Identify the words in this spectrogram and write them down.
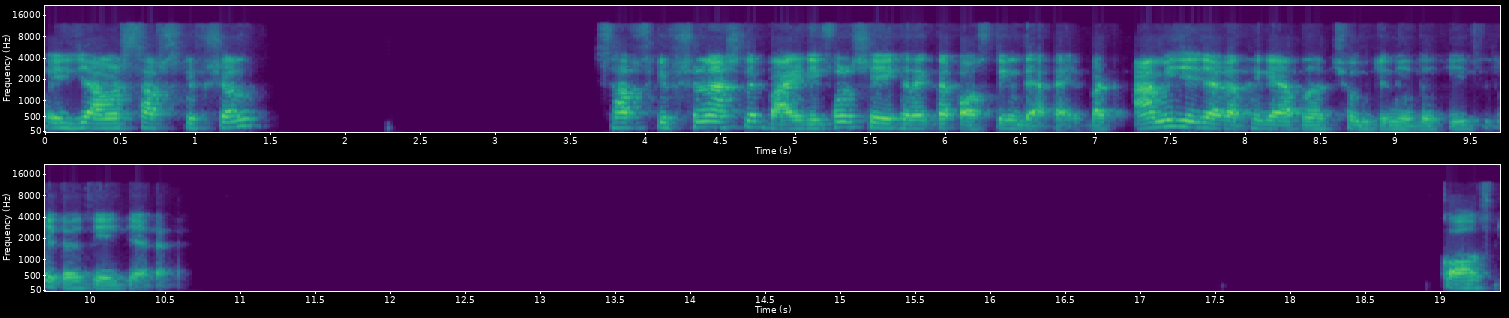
এই যে আমার সাবস্ক্রিপশন সাবস্ক্রিপশনে আসলে বাই ডিফল্ট সে এখানে একটা কস্টিং দেখায় বাট আমি যে জায়গা থেকে আপনার ছবিটা নিয়ে দেখিয়েছি সেটা হচ্ছে এই জায়গাটা। কস্ট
